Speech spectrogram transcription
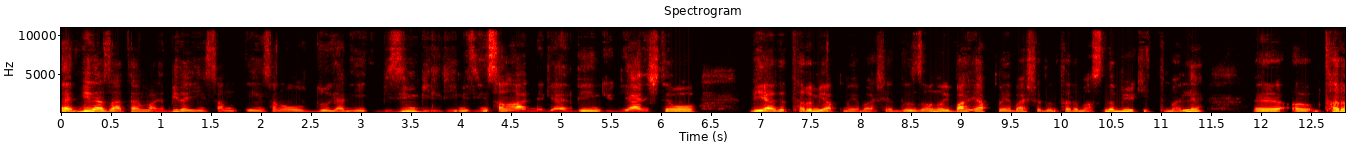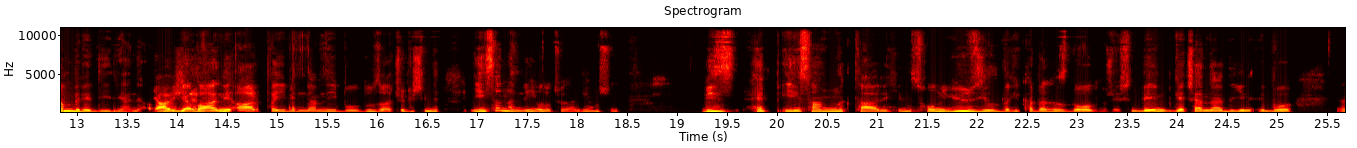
evet, bira zaten var ya bira insan insan oldu yani bizim bildiğimiz insan haline geldiğin gün yani işte o bir yerde tarım yapmaya başladığın zaman o yapmaya başladığın tarım aslında büyük ihtimalle e, tarım bile değil yani. Ya işte, Yabani arpayı bilmem neyi bulduğu zaman. Çünkü şimdi insanlar neyi unutuyorlar biliyor musun? Biz hep insanlık tarihini son 100 yıldaki kadar hızlı olduğunu Şimdi benim geçenlerde yine bu e,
